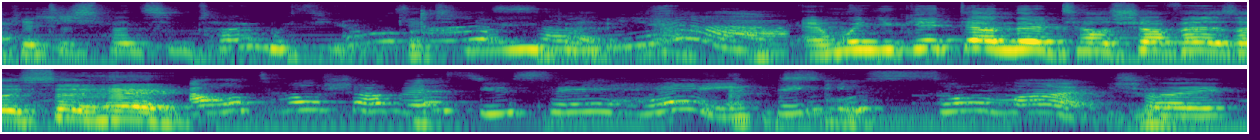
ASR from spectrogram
to get to spend some time with you, It was get to know you awesome, better. yeah. And when you get down there, tell Chavez I said hey. I'll tell Chavez you say hey. Thank you so much. Yeah. Like,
